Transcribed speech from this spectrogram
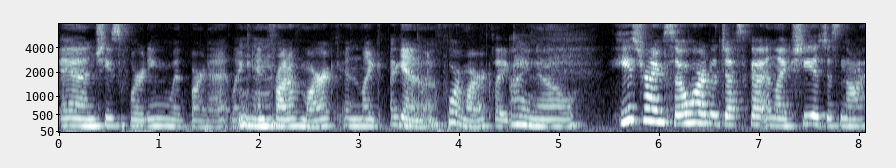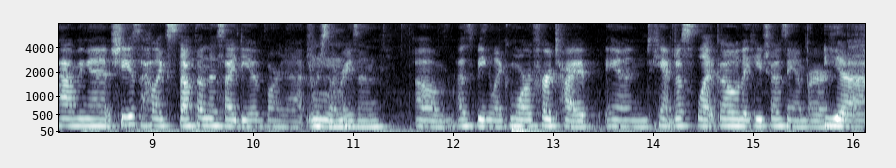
and she's flirting with Barnett like in Mhm. front of Mark, and like again, Yeah. like poor Mark, like I know. he's trying so hard with Jessica, and like she is just not having it. She's like stuck on this idea of Barnett for some Mhm. reason, um, as being like more of her type, and can't just let go that he chose Amber. Yeah.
